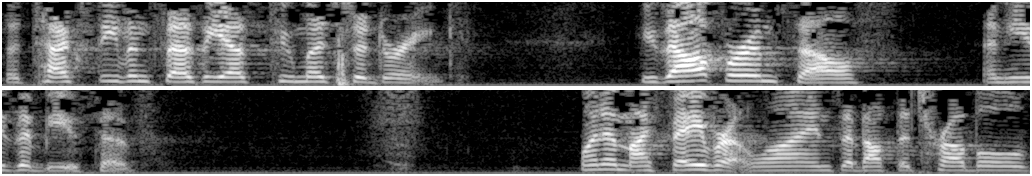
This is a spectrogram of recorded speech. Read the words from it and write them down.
The text even says he has too much to drink. He's out for himself and he's abusive. One of my favorite lines about the troubles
